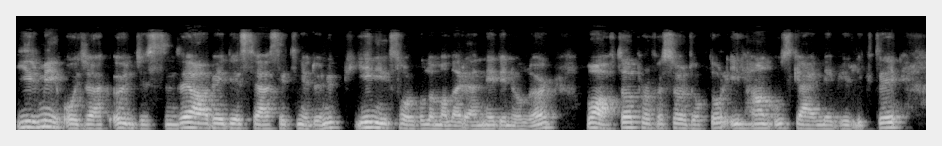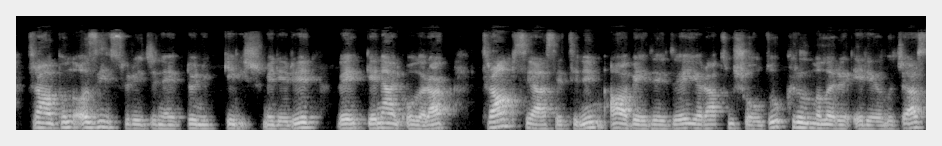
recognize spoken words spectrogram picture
20 Ocak öncesinde ABD siyasetine dönük yeni sorgulamalara neden olur. Bu hafta Profesör Doktor İlhan Uzger ile birlikte Trump'ın azil sürecine dönük gelişmeleri ve genel olarak Trump siyasetinin ABD'de yaratmış olduğu kırılmaları ele alacağız.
